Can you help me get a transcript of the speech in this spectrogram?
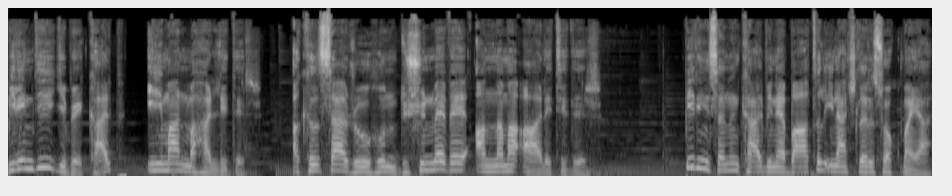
Bilindiği gibi kalp iman mahallidir. Akılsa ruhun düşünme ve anlama aletidir. Bir insanın kalbine batıl inançları sokmaya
